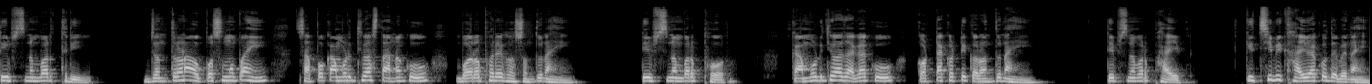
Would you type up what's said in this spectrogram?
ଟିପ୍ସ ନମ୍ବର ଥ୍ରୀ ଯନ୍ତ୍ରଣା ଉପଶମ ପାଇଁ ସାପ କାମୁଡ଼ିଥିବା ସ୍ଥାନକୁ ବରଫରେ ଘଷନ୍ତୁ ନାହିଁ। ଟିପ୍ସ ନମ୍ବର ଫୋର୍ କାମୁଡ଼ିଥିବା ଜାଗାକୁ କଟାକଟି କରନ୍ତୁ ନାହିଁ। ଟିପ୍ସ ନମ୍ବର ଫାଇଭ୍ କିଛି ବି ଖାଇବାକୁ ଦେବେ ନାହିଁ।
